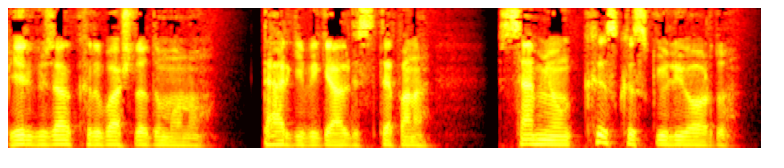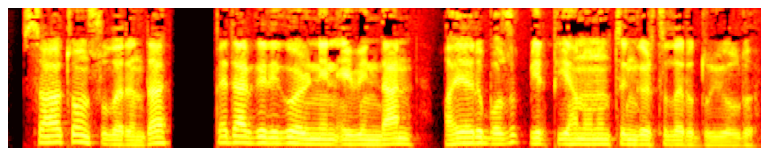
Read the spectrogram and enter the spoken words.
bir güzel kırbaçladım onu, der gibi geldi Stepan'a. Semyon kıs kıs gülüyordu. Saat on sularında Peder Grigori'nin evinden ayarı bozuk bir piyanonun tıngırtıları duyuldu.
